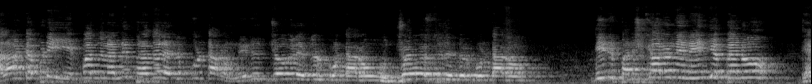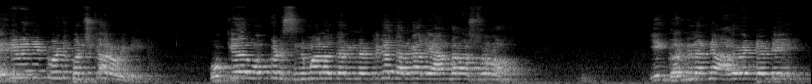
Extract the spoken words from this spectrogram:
అలాంటప్పుడు ఈ ఇబ్బందులన్నీ ప్రజలు ఎదుర్కొంటారు నిరుద్యోగులు ఎదుర్కొంటారు ఉద్యోగస్తులు ఎదుర్కొంటారు. దీని పరిష్కారం నేనేం చెప్పాను? ధైర్యమైనటువంటి పరిష్కారం ఇది. ఒకే ఒక్కటి సినిమాలో జరిగినట్లుగా జరగాలి ఆంధ్ర రాష్ట్రంలో. ఈ గన్నులన్నీ ఆడబెట్టండి.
